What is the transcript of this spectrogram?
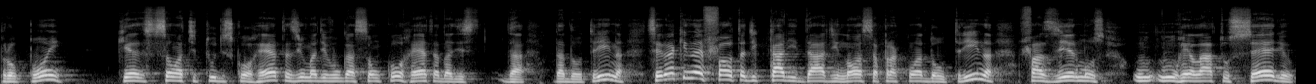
propõe? que são atitudes corretas e uma divulgação correta da, da, da doutrina, será que não é falta de caridade nossa para com a doutrina fazermos um, um relato sério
